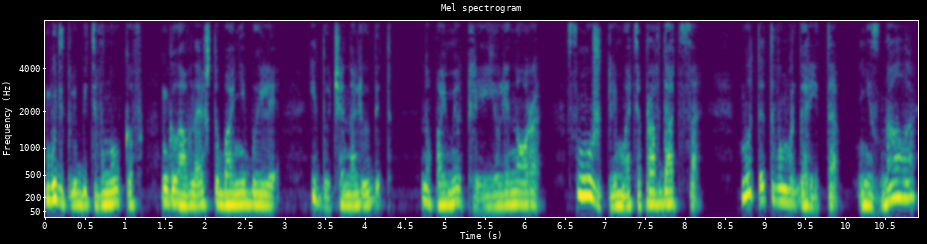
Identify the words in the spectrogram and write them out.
будет любить внуков, главное, чтобы они были. И дочь она любит. Но поймет ли ее Ленора? Сможет ли мать оправдаться? Вот этого Маргарита не знала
